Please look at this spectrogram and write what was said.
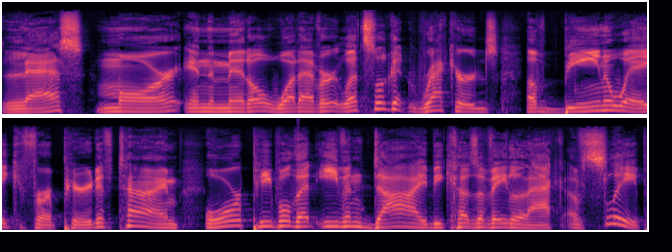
less, more, in the middle, whatever, let's look at records of being awake for a period of time or people that even die because of a lack of sleep.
